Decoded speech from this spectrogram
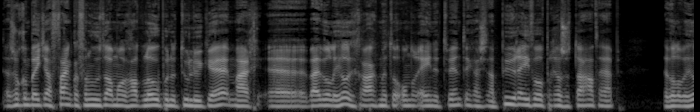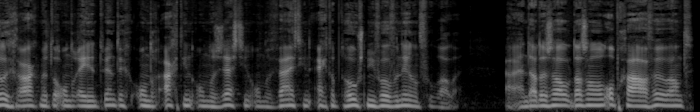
dat is ook een beetje afhankelijk van hoe het allemaal gaat lopen natuurlijk. Hè. Maar eh, wij willen heel graag met de onder 21, als je dan puur even op resultaat hebt, dan willen we heel graag met de onder 21, onder 18, onder 16, onder 15 echt op het hoogste niveau van Nederland voetballen. Ja, en dat is, al, dat is al een opgave, want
